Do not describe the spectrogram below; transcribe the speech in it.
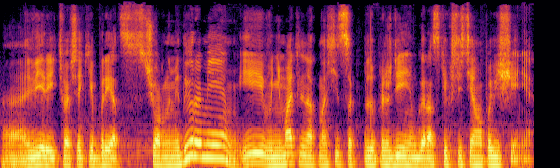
э, верить во всякий бред с черными дырами и внимательно относиться к предупреждениям городских систем оповещения.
